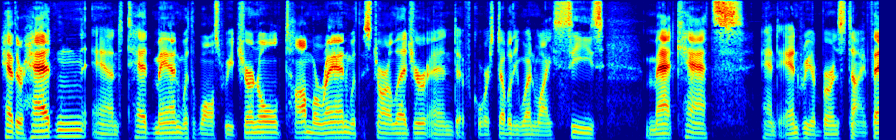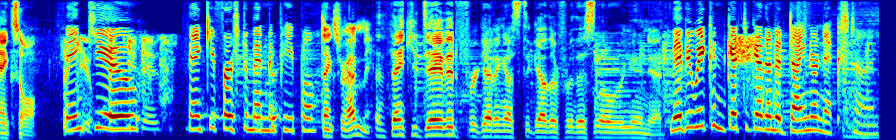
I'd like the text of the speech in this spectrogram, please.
Heather Haddon and Ted Mann with the Wall Street Journal, Tom Moran with the Star Ledger, and of course, WNYC's Matt Katz and Andrea Bernstein. Thanks all. Thank, Thank you. you. Thank you, Thank you, First Amendment people. Thanks for having me. And thank you, David, for getting us together for this little reunion. Maybe we can get together in a diner next time.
